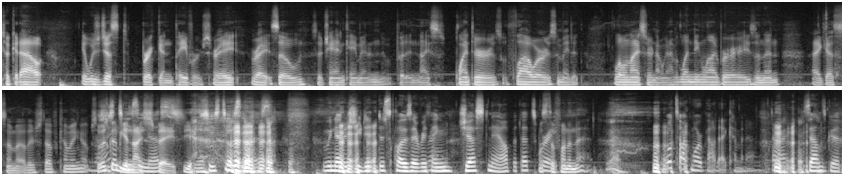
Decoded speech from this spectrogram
took it out, it was just brick and pavers, right? Right. So, so Chan came in and put in nice planters with flowers and made it a little nicer. Now we're going to have lending libraries and then I guess some other stuff coming up. So it's going to be a nice us. space. Yeah. She's teasing us. We noticed you didn't disclose everything Right. just now, but that's What's great. What's the fun in that? Yeah. we'll talk more about that coming up. All right, sounds good.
